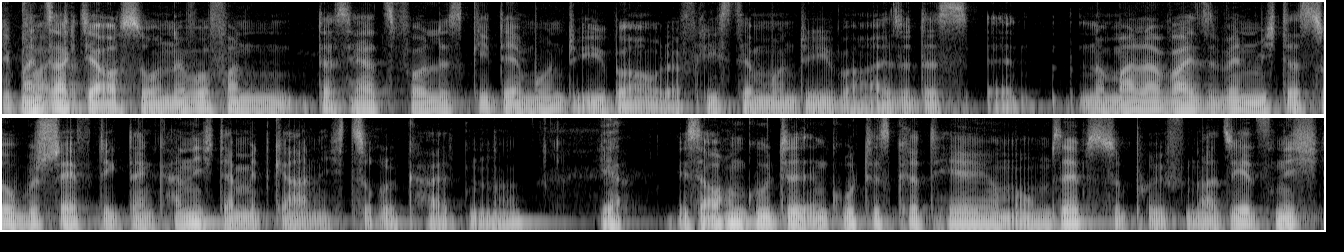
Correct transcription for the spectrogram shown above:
Man weiter. sagt ja auch so, ne, wovon das Herz voll ist, geht der Mund über oder fließt der Mund über. Also das äh, normalerweise, wenn mich das so beschäftigt, dann kann ich damit gar nicht zurückhalten. Ne? Ist auch ein, gute, ein gutes Kriterium, um selbst zu prüfen. Also jetzt nicht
